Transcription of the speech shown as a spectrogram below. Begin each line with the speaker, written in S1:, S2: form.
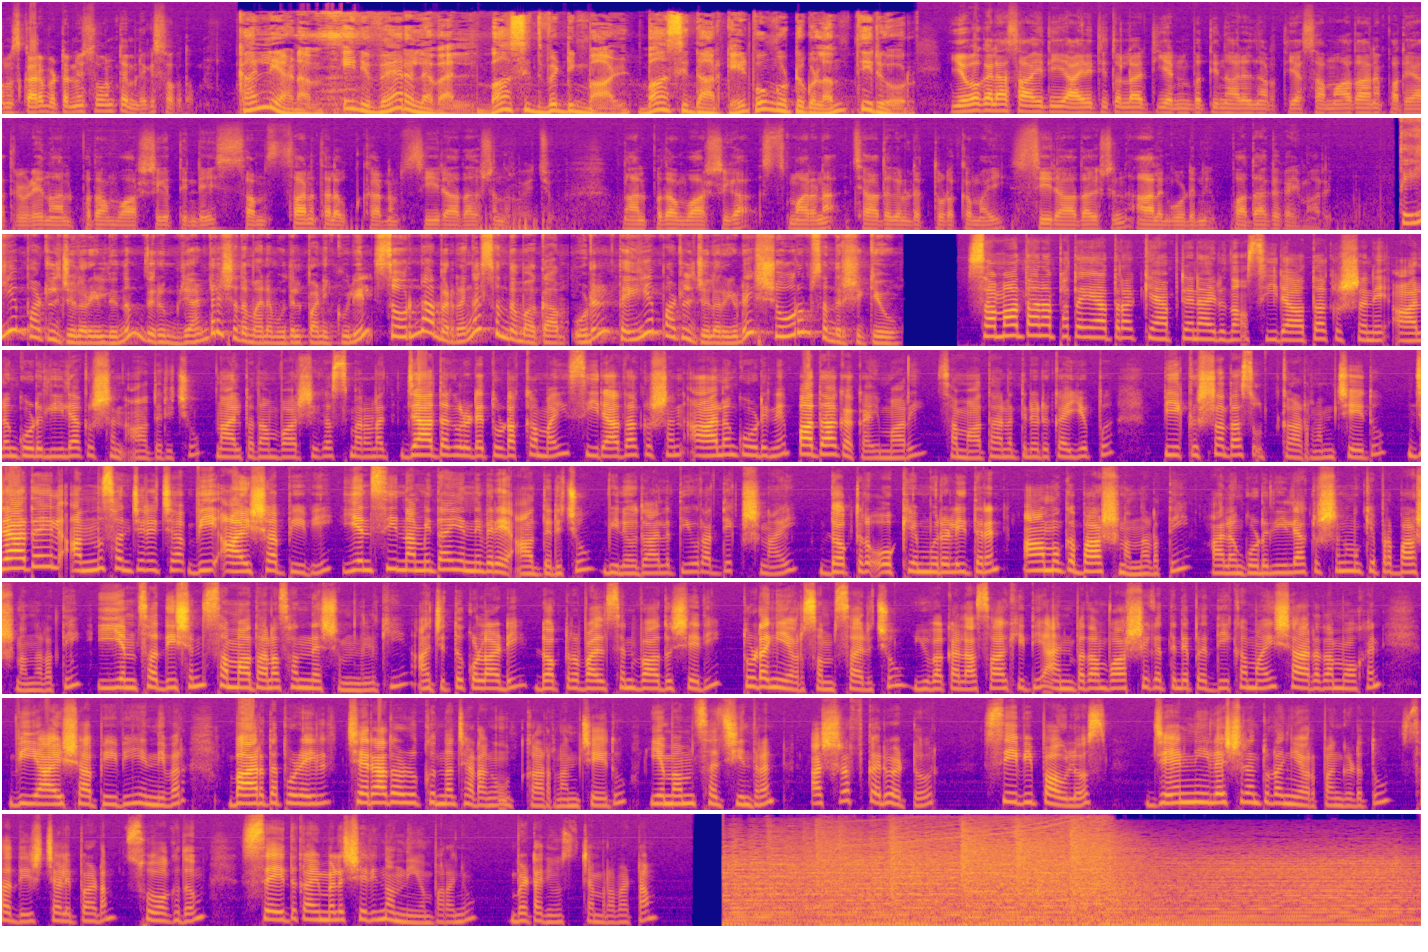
S1: നമസ്കാരം. Button news on ടൈമിലേക്ക് സ്വാഗതം.
S2: കല്യാണം. ഇനി വേറെ level. Basid wedding mall Basid arcade Poongottukulam Tirur.
S1: Yuvakala Sahithi ആയിരത്തി തൊള്ളായിരത്തി എൺപത്തിനാലിൽ നടത്തിയ സമാധാന പദയാത്രയുടെ നാൽപ്പതാം വാർഷികത്തിന്റെ സംസ്ഥാനതല ഉദ്ഘാടനം സി രാധാകൃഷ്ണൻ നിർവഹിച്ചു. നാൽപ്പതാം വാർഷിക സ്മരണ ജാഥകളുടെ തുടക്കമായി സി രാധാകൃഷ്ണൻ ആലങ്കോടിന് പതാക കൈമാറി.
S3: തെയ്യംപാട്ടിൽ ജ്വല്ലറിയിൽ നിന്നും വെറും രണ്ടര ശതമാനം മുതൽ പണിക്കൂലിയിൽ സ്വർണാഭരണങ്ങൾ സ്വന്തമാക്കാം. ഉടൻ തെയ്യംപാട്ടിൽ ജ്വല്ലറിയുടെ ഷോറൂം സന്ദർശിക്കൂ.
S4: സമാധാന പഥയാത്ര ക്യാപ്റ്റനായിരുന്ന സി രാധാകൃഷ്ണനെ ആലങ്കോട് ലീലാകൃഷ്ണൻ ആദരിച്ചു. നാൽപ്പതാം വാർഷിക സ്മരണ ജാഥകളുടെ തുടക്കമായി സി രാധാകൃഷ്ണൻ ആലങ്കോടിന് പതാക കൈമാറി. സമാധാനത്തിനൊരു കയ്യൊപ്പ് പി കൃഷ്ണദാസ് ഉദ്ഘാടനം ചെയ്തു. ജാഥയിൽ അന്ന് സഞ്ചരിച്ച V Ayisha P V N C Namitha എന്നിവരെ ആദരിച്ചു. വിനോദാലത്തിയൂർ അധ്യക്ഷനായി ഡോക്ടർ ഒ കെ മുരളീധരൻ ആമുഖ ഭാഷണം നടത്തി ആലങ്കോട് ലീലാകൃഷ്ണൻ മുഖ്യപ്രഭാഷണം നടത്തി ഇ എം സതീശൻ സമാധാന സന്ദേശം നൽകി അജിത് കൊളാടി ഡോക്ടർ വത്സൻ വാതുശ്ശേരി തുടങ്ങിയവർ സംസാരിച്ചു. യുവകലാസാഹിത്യ അൻപതാം വാർഷികത്തിന്റെ പ്രതീകമായി Sharada Mohan V Ayisha P V എന്നിവർ ഭാരതപ്പുഴയിൽ ചെരാതൊഴുക്കുന്ന ചടങ്ങ് ഉദ്ഘാടനം ചെയ്തു. M M Sajeendran Ashraf Karuvattoor C V Paulose Jayan Neeleshwaran തുടങ്ങിയവർ പങ്കെടുത്തു. സതീഷ് ചളിപ്പാടം സ്വാഗതം. സെയ്ദ് കൈമലശ്ശേരി നന്ദിയും പറഞ്ഞു. വെട്ട ന്യൂസ് ചമ്രവട്ടം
